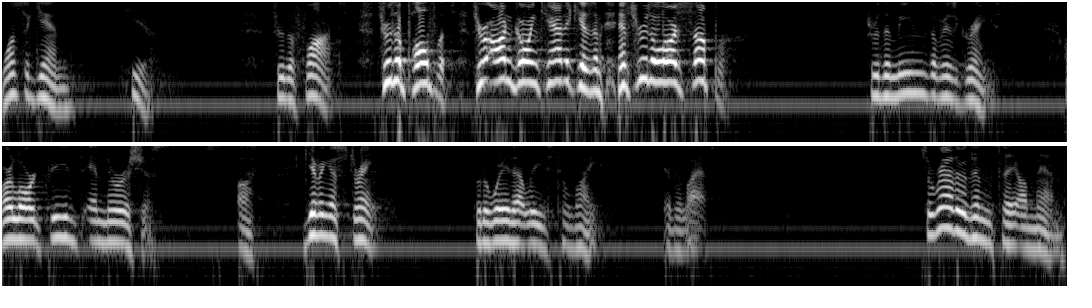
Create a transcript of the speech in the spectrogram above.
once again, here. Through the font, through the pulpit, through ongoing catechism, and through the Lord's Supper. Through the means of His grace, our Lord feeds and nourishes us, giving us strength for the way that leads to life everlasting. So rather than say Amen,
